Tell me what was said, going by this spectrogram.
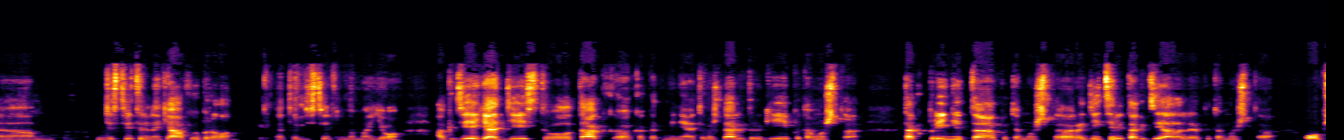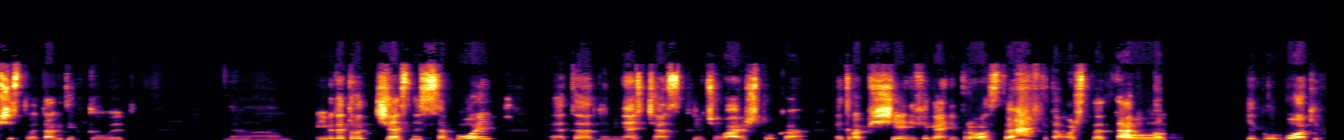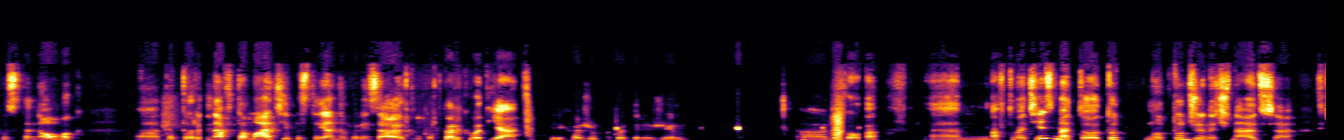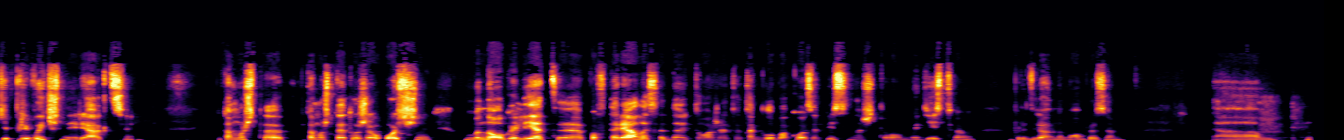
эм, действительно я выбрала. Это действительно мое. А где я действовала так, э, как от меня этого ждали другие, потому что так принято, потому что родители так делали, потому что общество так диктует. И вот эта вот честность с собой, это для меня сейчас ключевая штука. Это вообще нифига не просто, потому что так О. много глубоких установок, а, которые на автомате постоянно вылезают. И как только вот я перехожу в какой-то режим а, такого эм, автоматизма, то тут, ну, тут же начинаются такие привычные реакции потому что, потому что это уже очень много лет э, повторялось одно и то же. Это так глубоко записано, что мы действуем определенным образом.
